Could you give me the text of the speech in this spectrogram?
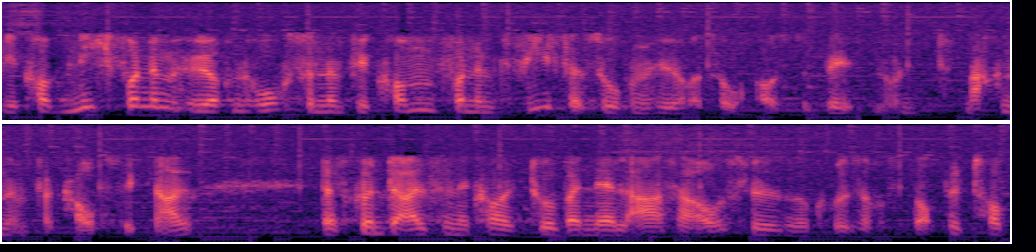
wir kommen nicht von einem höheren Hoch, sondern wir kommen von einem Zielversuch, ein höheres Hoch auszubilden und machen ein Verkaufssignal. Das könnte also eine Korrektur bei Nell Asa auslösen, so ein größeres Doppeltop,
